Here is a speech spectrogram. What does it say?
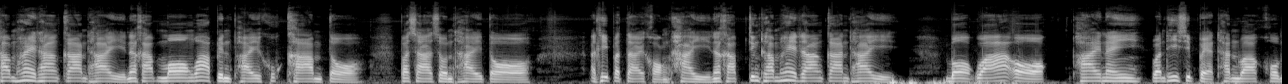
ทำให้ทางการไทยนะครับ มองว่าเป็นภัยคุกคามต่อประชาชนไทยต่ออธิปไตยของไทยนะครับ จึงทำให้ทางการไทย บอกว้าออกภายในวันที่ 18 ธันวาคม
